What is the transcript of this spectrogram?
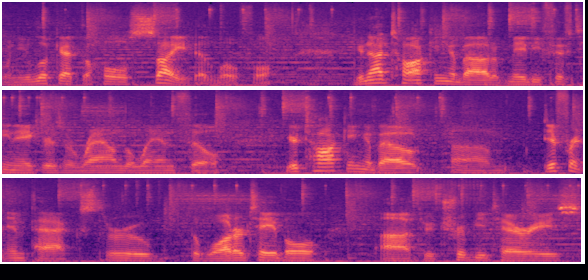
When you look at the whole site at Loeffel, you're not talking about maybe 15 acres around the landfill. You're talking about um, different impacts through the water table, uh, through tributaries,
